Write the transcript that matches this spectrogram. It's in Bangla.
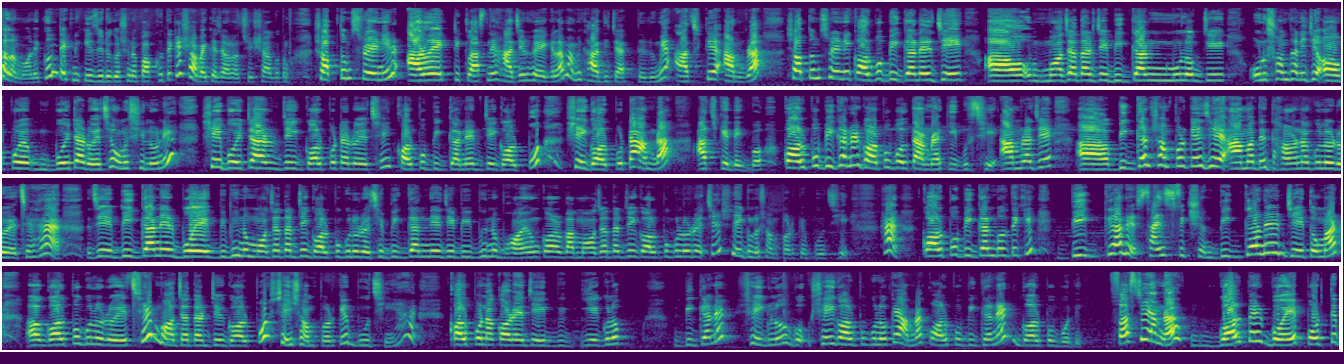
আসসালামু আলাইকুম টেকনিক ইজ এডুকেশনের পক্ষ থেকে সবাইকে জানাচ্ছি স্বাগতম। সপ্তম শ্রেণির আরও একটি ক্লাস নিয়ে হাজির হয়ে গেলাম আমি খাদিজা আক্তার রুমে আজকে আমরা সপ্তম শ্রেণি কল্পবিজ্ঞানের যে মজাদার যে বিজ্ঞানমূলক যে অনুসন্ধানী যে বইটা রয়েছে অনুশীলনী, সেই বইটার যে গল্পটা রয়েছে, কল্পবিজ্ঞানের যে গল্প, সেই গল্পটা আমরা আজকে দেখব। কল্পবিজ্ঞানের গল্প বলতে আমরা কি বুঝি? আমরা যে বিজ্ঞান সম্পর্কে যে আমাদের ধারণাগুলো রয়েছে হ্যাঁ যে বিজ্ঞানের বইয়ে বিভিন্ন মজাদার যে গল্পগুলো রয়েছে। বিজ্ঞান নিয়ে যে বিভিন্ন ভয়ঙ্কর বা মজাদার যে গল্পগুলো রয়েছে, সেগুলো সম্পর্কে বুঝি। হ্যাঁ কল্পবিজ্ঞান বলতে কি? বিজ্ঞানের সায়েন্স ফিকশন বিজ্ঞানের যে তোমার গল্পগুলো রয়েছে, মজাদার যে গল্প, সেই সম্পর্কে বুঝি। হ্যাঁ কল্পনা করে যে ইয়েগুলো, বিজ্ঞানের, সেইগুলো সেই গল্পগুলোকে আমরা কল্পবিজ্ঞানের গল্প বলি। ফার্স্টে আমরা গল্পের বইয়ে পড়তে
